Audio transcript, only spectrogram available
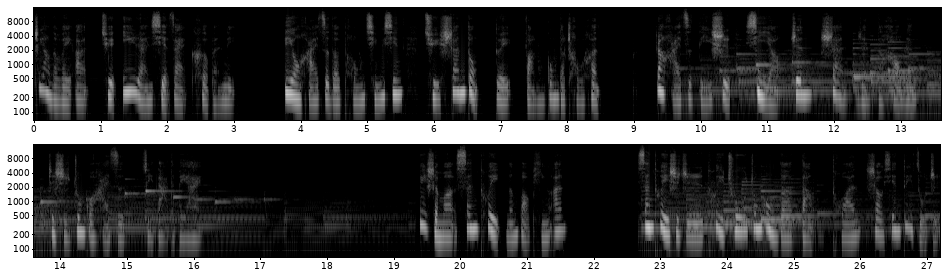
这样的伟案却依然写在课本里，利用孩子的同情心去煽动对法轮功的仇恨，让孩子敌视信仰真善忍的好人。这是中国孩子最大的悲哀。为什么三退能保平安？三退是指退出中共的党团少先队组织。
